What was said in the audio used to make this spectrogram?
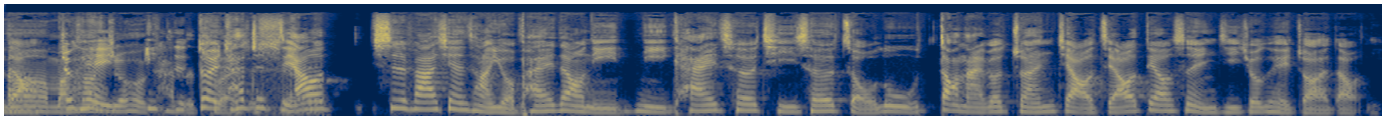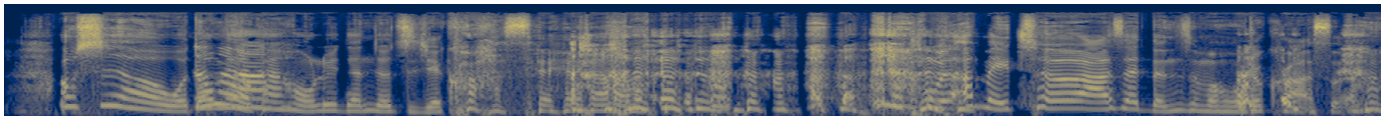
然后、嗯、就可以一直对，他就只要事发现场有拍到你，你开车、骑车、走路到哪个转角，只要掉摄影机就可以抓得到你。哦，是哦，我都没有看红绿灯就直接 cross、欸。我啊没车啊，是在等什么我就 cross 了。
